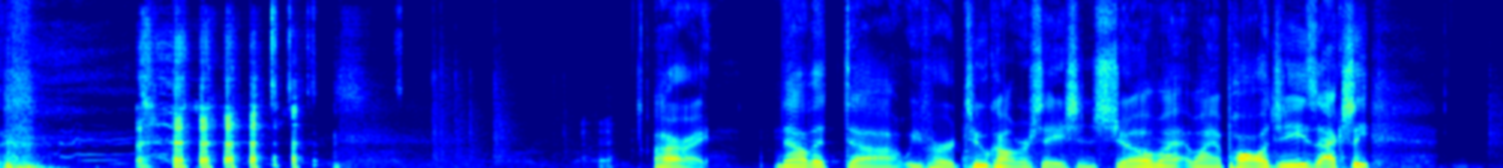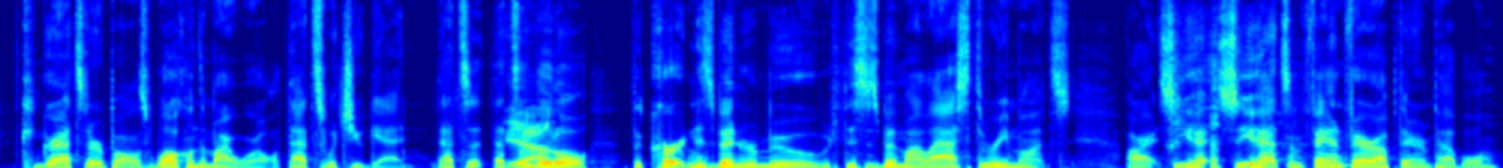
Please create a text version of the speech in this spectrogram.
All right. Now that uh, we've heard two conversations, Joe, my, my apologies. Actually, congrats, Dirtballs. Welcome to my world. That's what you get. That's a that's Yeah. a little. The curtain has been removed. This has been my last three months. All right. So you had so you had some fanfare up there in Pebble.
